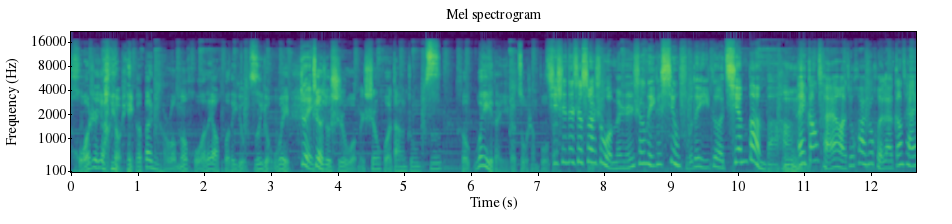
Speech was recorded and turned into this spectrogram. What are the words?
活着要有一个奔头，我们活的要活得有滋有味，对，这就是我们生活当中滋和味的一个组成部分。其实呢，这算是我们人生的一个幸福的一个牵绊吧，哈。嗯。哎，刚才啊，就话说回来，刚才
